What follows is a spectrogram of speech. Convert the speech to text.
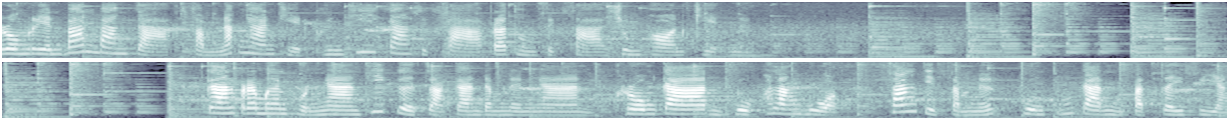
โรงเรียนบ้านบางจาก สำนักงานเขตพื้นที่การศึกษาประถมศึกษาชุมพรเขตหนึ่ง การประเมินผลงานที่เกิดจากการดำเนินงาน โครงการปลูกพลังบวก สร้างจิตสำนึกภูมิคุ้มกัน ปัจจัยเสี่ยง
